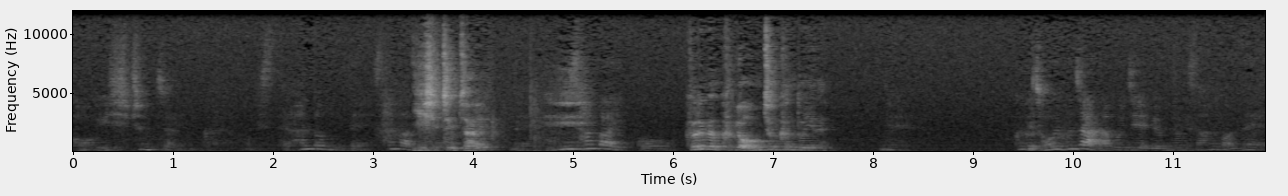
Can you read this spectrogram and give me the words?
거의 20층짜리니까요. 오피스텔 한 동인데 상가. 20층짜리? 네. 상가 있고. 그러면 그게 엄청 큰 돈이네. 네. 근데 저희 혼자 안 하고 이제 몇 명이서 하는 건데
